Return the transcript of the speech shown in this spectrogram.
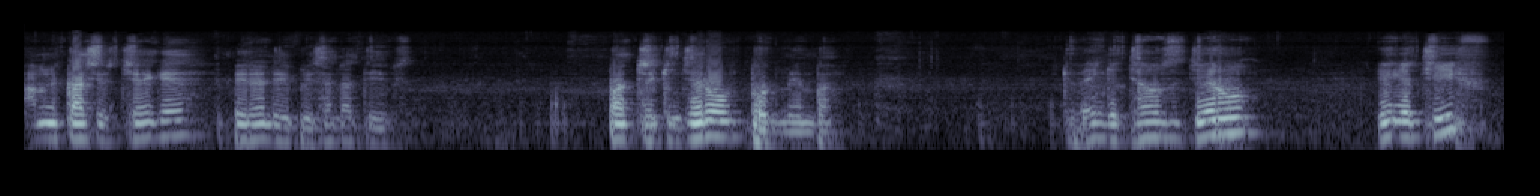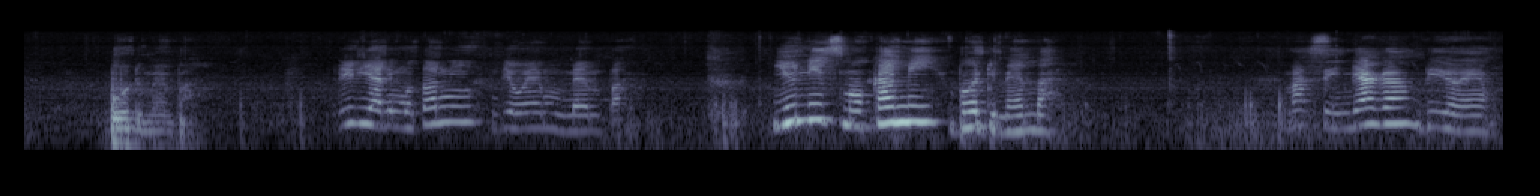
I'm Cassius Chege, parent representative. Patrick Njero, board member. Kivenge Charles Jero, area chief, board member. Vivian Muthoni, BOM member. Eunice Mokami, board member. Masinyaga, Nyaga, BOM.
